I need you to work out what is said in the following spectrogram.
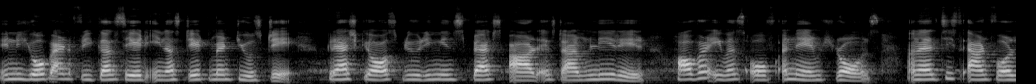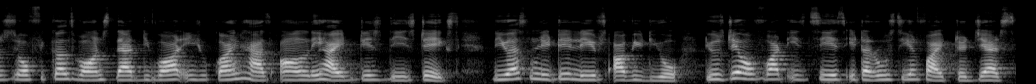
in Europe and Africa, said in a statement Tuesday. Crash chaos during inspections are extremely rare. However, events of unnamed drones, analysis and philosophicals warns that the war in Ukraine has only heightened these stakes. The US military leaves a video Tuesday of what it says it a Russian fighter jets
